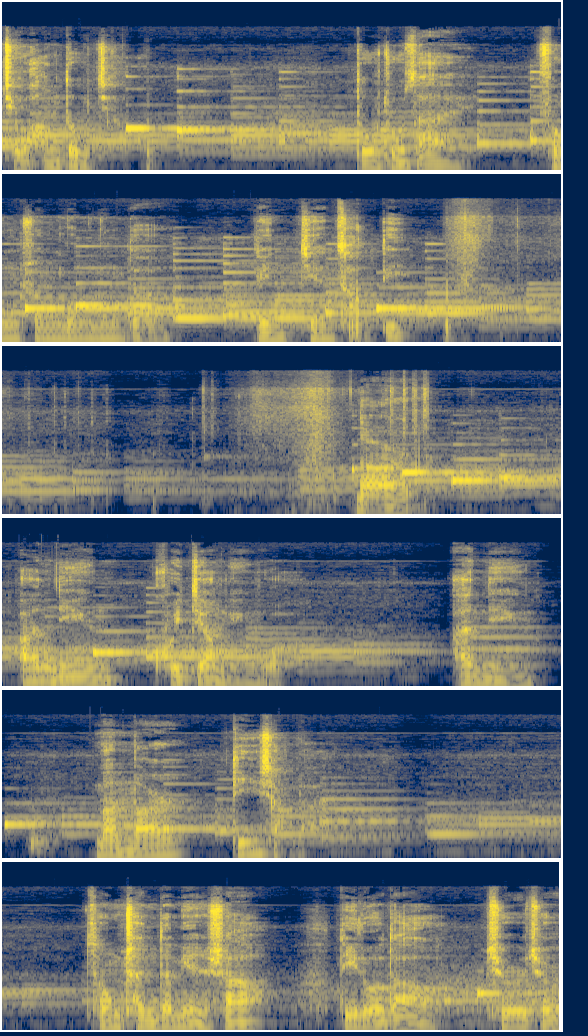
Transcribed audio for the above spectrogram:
九行豆角，独住在风声嗡嗡的林间草地。那儿安宁会降临我，安宁慢慢。滴下来，从沉的面纱滴落到蛐蛐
